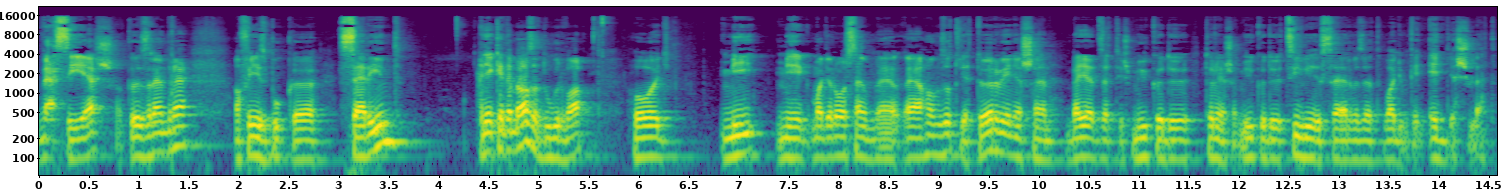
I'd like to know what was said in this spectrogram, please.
veszélyes a közrendre, a Facebook szerint. Egyébként ebben az a durva, hogy mi még Magyarországon el- elhangzott, ugye törvényesen bejegyzett és működő, törvényesen működő civil szervezet vagyunk, egy egyesület.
